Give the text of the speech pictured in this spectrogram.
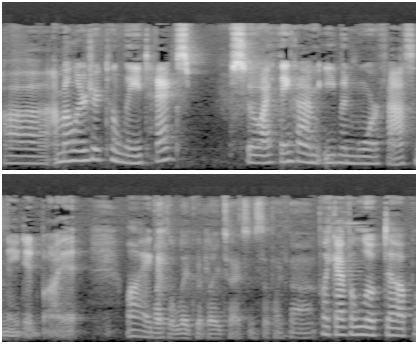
Uh, I'm allergic to latex, so I think I'm even more fascinated by it. Like, like the liquid latex and stuff like that. like I've looked up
